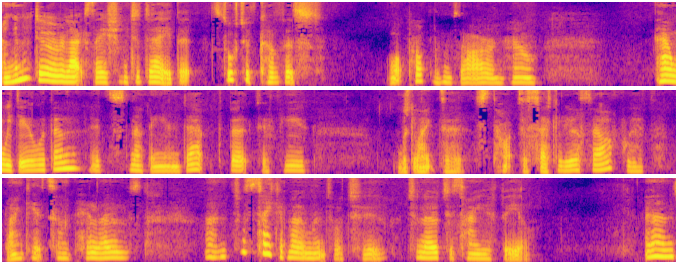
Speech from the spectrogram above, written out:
I'm going to do a relaxation today that sort of covers what problems are and how how we deal with them. It's nothing in depth, but if you would like to start to settle yourself with blankets and pillows, and just take a moment or two to notice how you feel. And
